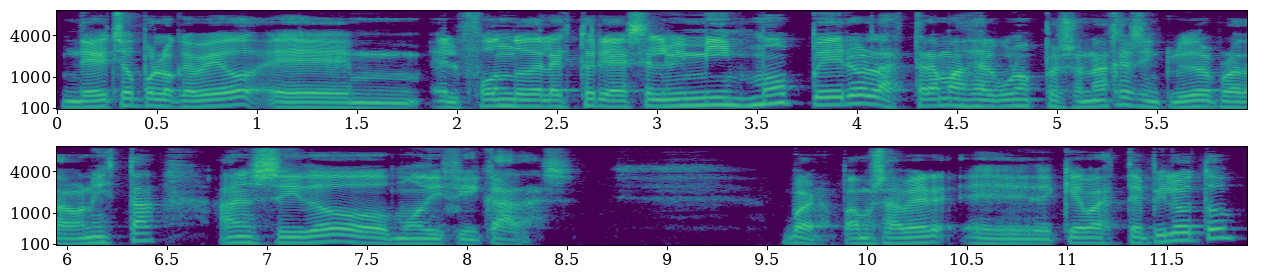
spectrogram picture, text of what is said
De hecho, por lo que veo, em, el fondo de la historia es el mismo, pero las tramas de algunos personajes, incluido el protagonista, han sido modificadas. Bueno, vamos a ver eh, de qué va este piloto.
